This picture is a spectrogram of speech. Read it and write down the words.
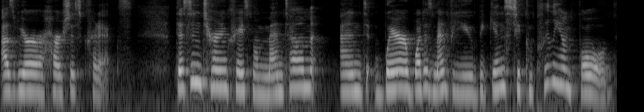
as we are our harshest critics. This in turn creates momentum and where what is meant for you begins to completely unfold.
